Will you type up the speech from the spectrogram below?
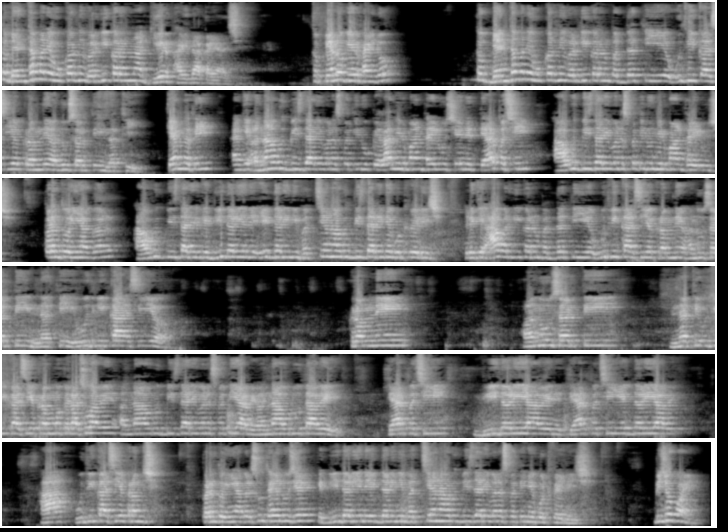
તો બેન્થમ અને હુકરની વર્ગીકરણના ગેરફાયદા કયા છે? તો પહેલો ગેરફાયદો તો બેન્થમ અને ઉકરની વર્ગીકરણ પદ્ધતિ એ ઉદ્વિકાસીય ક્રમને અનુસરતી નથી. કેમ નથી? કારણ કે અનાવૃત બીજધારી વનસ્પતિનું પહેલા નિર્માણ થયેલું છે અને ત્યાર પછી આવૃત બીજધારી વનસ્પતિનું નિર્માણ થયેલું છે. પરંતુ અહીંયા આગળ આવૃત બીજધારી એટલે કે દ્વિદળી અને એક દળીની વચ્ચે અનાવૃત બીજધારીને ગોઠવેલી છે. એટલે કે આ વર્ગીકરણ પદ્ધતિ એ ઉદ્વિકાસીય ક્રમને અનુસરતી નથી. ઉદ્વિકાસીય ક્રમને અનુસરતી નથી. ઉદિકાશીય ક્રમમાં પેલા શું આવે? અનાવૃત બીજધારી વનસ્પતિ આવે. અનાવૃત આવે. ત્યાર પછી દ્વિદળી આવે ને ત્યાર પછી એક દળી આવે. આ ઉદ્વિકાસીય ક્રમ છે. પરંતુ અહીંયા આગળ શું થયેલું છે? કે દ્વિદળી અને એક દળીની વચ્ચે અનાવૃત બીજધારી વનસ્પતિને ગોઠવેલી છે. બીજો પોઈન્ટ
